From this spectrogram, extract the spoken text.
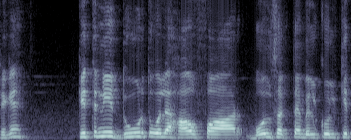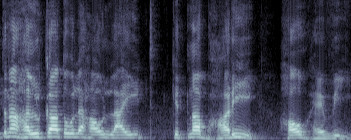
ठीक है? कितनी दूर तो बोले हाउ फार बोल सकते हैं बिल्कुल। कितना हल्का तो बोले हाउ लाइट कितना भारी हाउ हैवी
